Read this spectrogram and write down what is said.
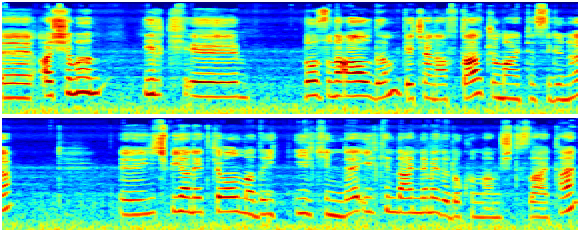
e, aşımın ilk dozunu aldım geçen hafta cumartesi günü. Hiçbir yan etki olmadı ilk, ilkinde. İlkinde anneme de dokunmamıştı zaten.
